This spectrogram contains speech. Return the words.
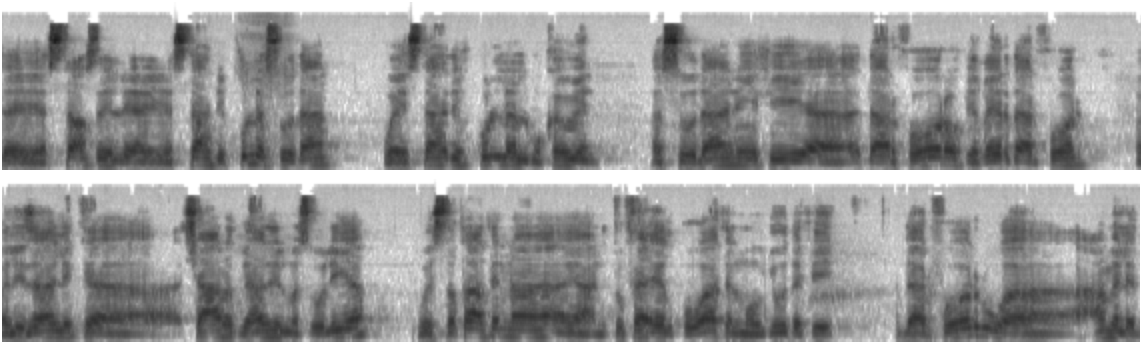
يستأصل يستهدف كل السودان ويستهدف كل المكون السوداني في دارفور وفي غير دارفور. ولذلك شعرت بهذه المسؤولية واستطاعت أنها يعني تفعل القوات الموجودة في دارفور وعملت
